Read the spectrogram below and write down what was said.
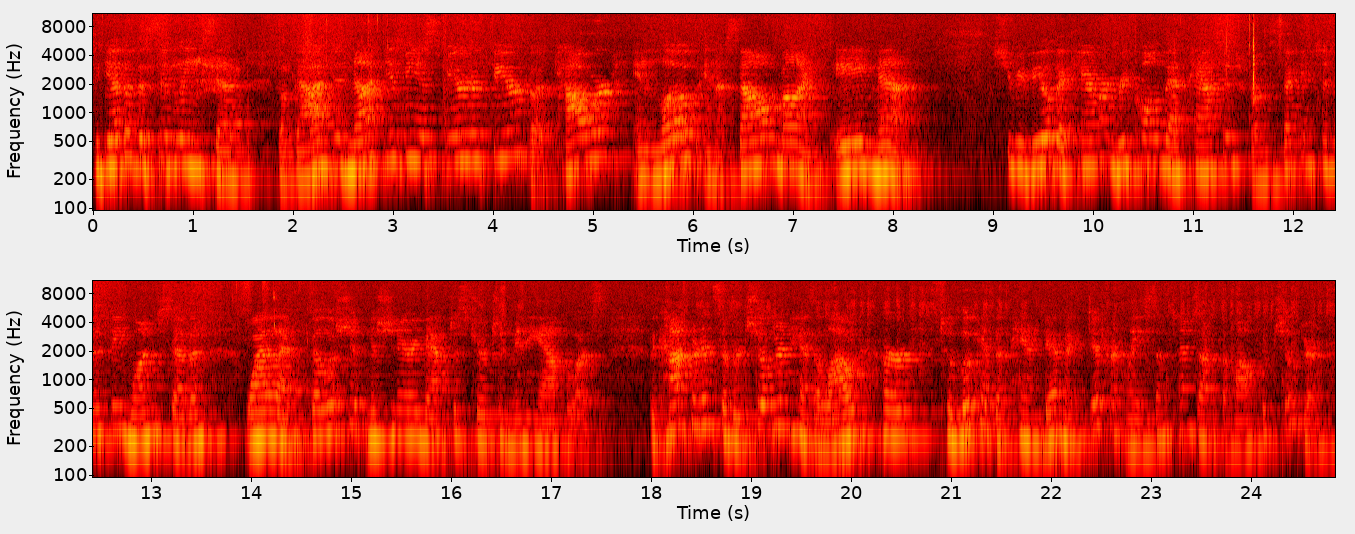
Together the siblings said, But God did not give me a spirit of fear, but power and love and a sound mind. Amen. She revealed that Cameron recalled that passage from 2 Timothy 1 7 while at Fellowship Missionary Baptist Church in Minneapolis. The confidence of her children has allowed her to look at the pandemic differently, sometimes out of the mouth of children.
